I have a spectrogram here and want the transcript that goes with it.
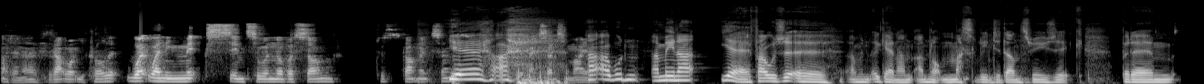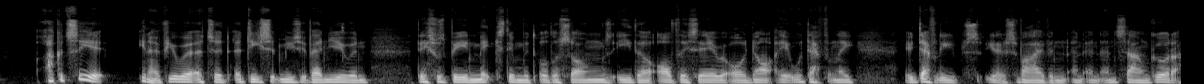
I don't know. Is that what you call it? When when they mix into another song, does that make sense? Yeah, I, makes sense in my I. I wouldn't. I mean, I yeah. If I was at a, I mean, again, I'm I'm not massively into dance music, but um, I could see it. You know, if you were at a, a decent music venue and this was being mixed in with other songs, either of this era or not, it would definitely. It definitely, you know, survive and, and, and, and sound good. I,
